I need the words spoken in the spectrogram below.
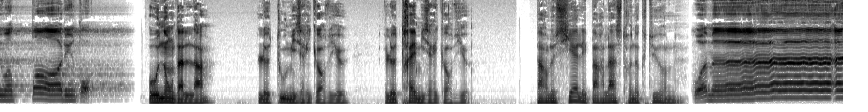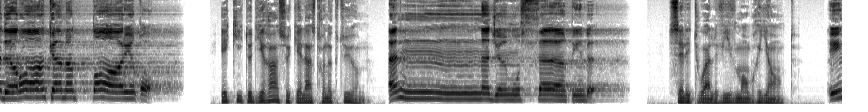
والطارق Au nom d'Allah, le tout miséricordieux, le très miséricordieux. Par le ciel et par l'astre nocturne, وما أدراك ما الطارق et qui te dira ce qu'est l'astre nocturne النجم الثاقب C'est l'étoile vivement brillante. Il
